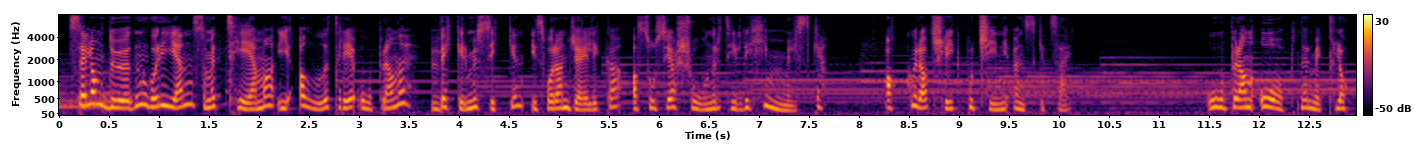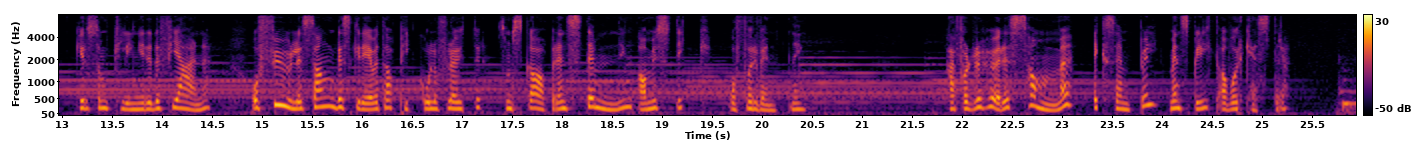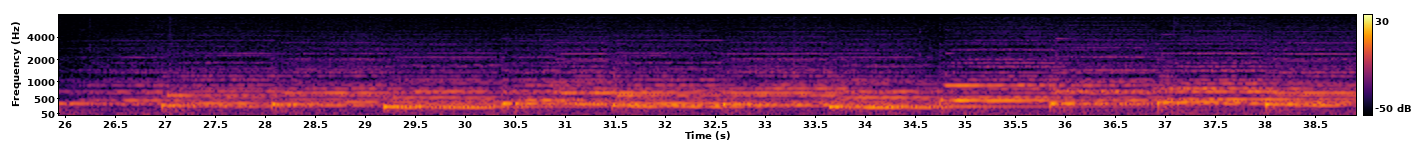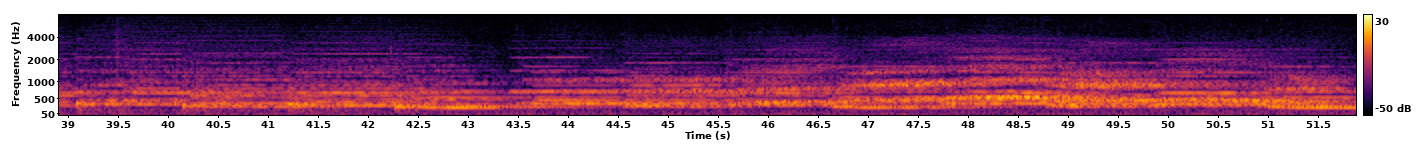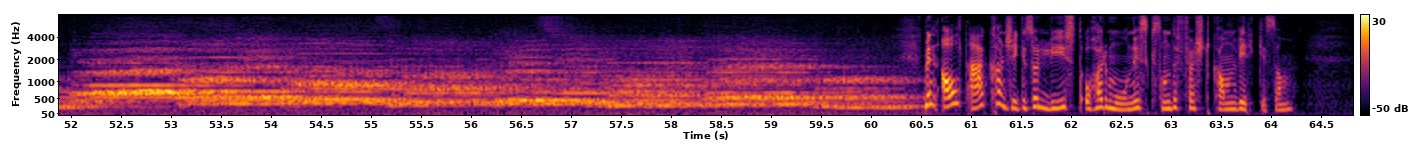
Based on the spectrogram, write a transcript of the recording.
Døden går igjen som et tema i alle tre operaene, vekker musikken i Svorangelica assosiasjoner til det himmelske, akkurat slik Puccini ønsket seg. Operaen åpner med klokker som klinger i det fjerne, og fuglesang beskrevet av pikkolofløyter som skaper en stemning av mystikk og forventning. Her får dere høre samme eksempel, men spilt av orkesteret. Men alt er kanskje ikke så lyst og harmonisk som det først kan virke som.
